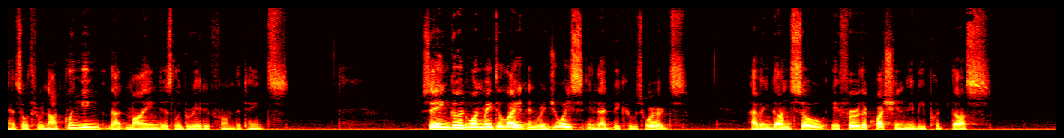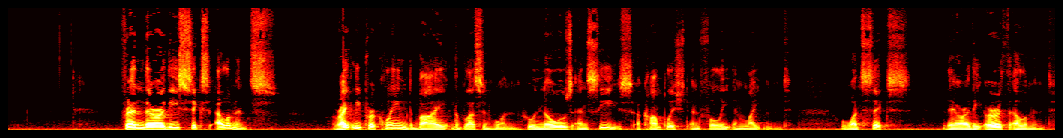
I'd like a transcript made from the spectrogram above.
And so through not clinging, that mind is liberated from the taints. Saying good, one may delight and rejoice in that bhikkhu's words. Having done so, a further question may be put thus. Friend, there are these six elements rightly proclaimed by the Blessed One, who knows and sees, accomplished and fully enlightened. What six? There are the earth element,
